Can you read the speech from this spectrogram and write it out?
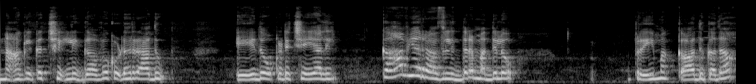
నాకిక చిల్లి గవ్వ కూడా రాదు. ఏదో ఒకటి చేయాలి. కావ్య రాజులిద్దరి మధ్యలో ప్రేమ కాదు కదా?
